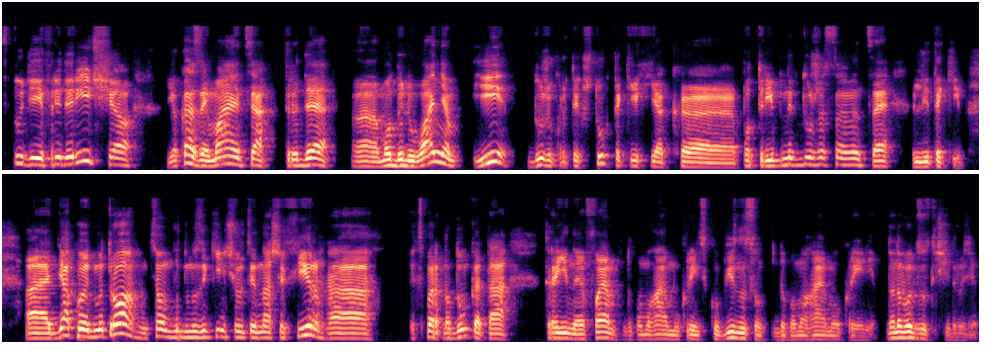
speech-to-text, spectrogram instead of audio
студії Фрідеріч, яка займається 3D-моделюванням і дуже крутих штук, таких як потрібних дуже саме це літаків. Дякую, Дмитро. На цьому будемо закінчувати наш ефір. Експертна думка та країна ФМ. Допомагаємо українському бізнесу, допомагаємо Україні. До нових зустрічей, друзі.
